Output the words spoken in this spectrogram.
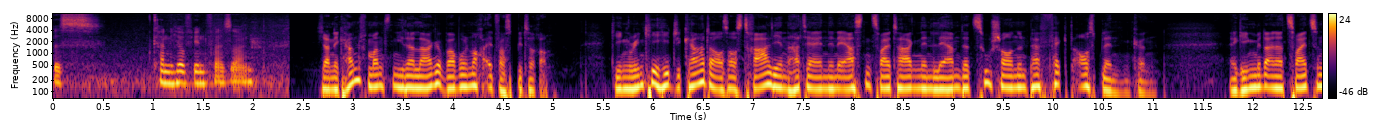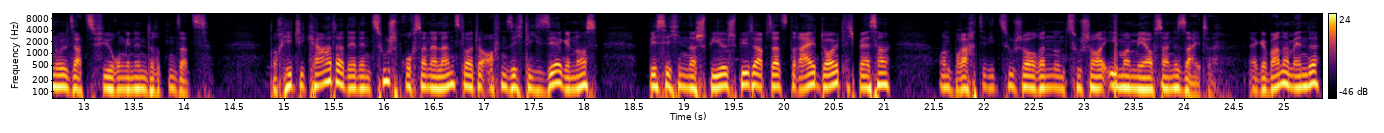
Das kann ich auf jeden Fall sagen. Yannick Hanfmanns Niederlage war wohl noch etwas bitterer. Gegen Rinky Hijikata aus Australien hatte er in den ersten zwei Tagen den Lärm der Zuschauenden perfekt ausblenden können. Er ging mit einer 2 zu 0 Satzführung in den dritten Satz. Doch Hijikata, der den Zuspruch seiner Landsleute offensichtlich sehr genoss, biss sich in das Spiel, spielte ab Satz 3 deutlich besser und brachte die Zuschauerinnen und Zuschauer immer mehr auf seine Seite. Er gewann am Ende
